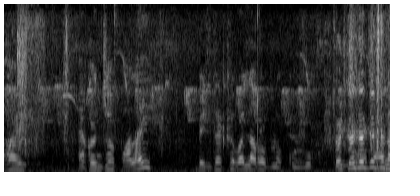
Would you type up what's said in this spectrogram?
ভাই এখন চ পালাই বেঁচে থাকতে পারলে আবার ব্লক করব। চল চল চল।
